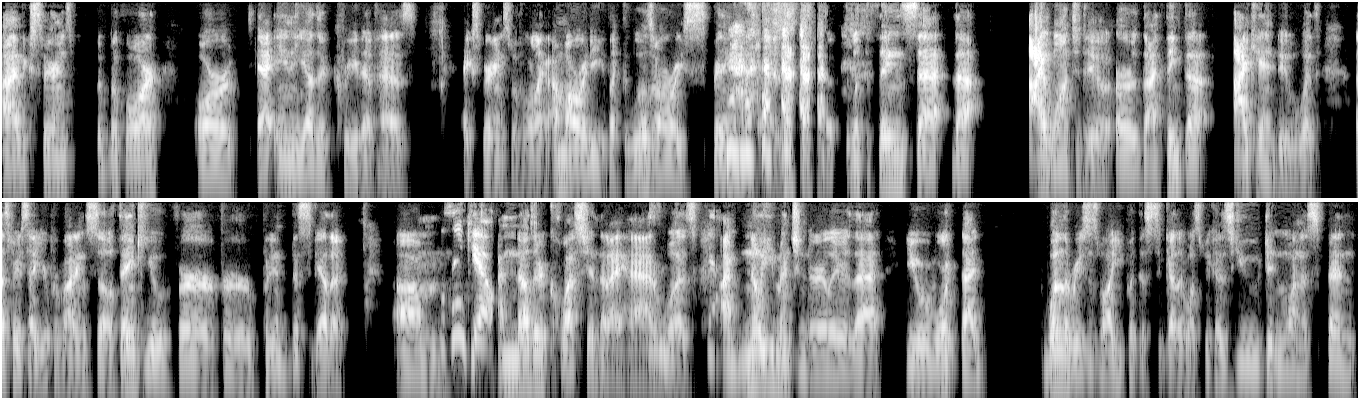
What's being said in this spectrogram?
I've experienced before or any other creative has experienced before. Like I'm already like the wheels are already spinning in my head with the things that that I want to do or that I think that I can do with a space that you're providing. So thank you for for putting this together. Um, well, thank you. Another question that I had was yeah. I know you mentioned earlier that you were that one of the reasons why you put this together was because you didn't want to spend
